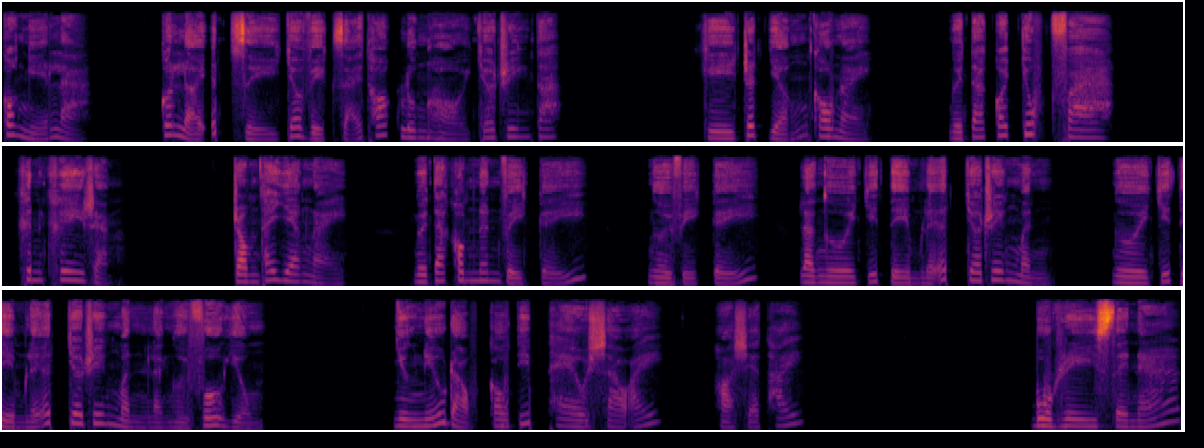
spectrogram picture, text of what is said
có nghĩa là có lợi ích gì cho việc giải thoát luân hồi cho riêng ta. Khi trích dẫn câu này, người ta có chút pha, khinh khi rằng trong thế gian này người ta không nên vị kỷ. Người vị kỷ là người chỉ tìm lợi ích cho riêng mình. Người chỉ tìm lợi ích cho riêng mình là người vô dụng. Nhưng nếu đọc câu tiếp theo sau ấy họ sẽ thấy. Buri Sena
